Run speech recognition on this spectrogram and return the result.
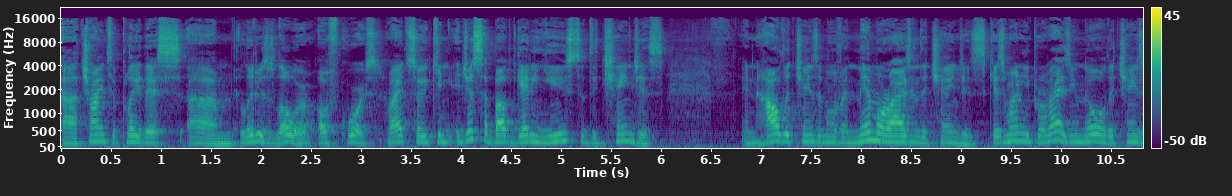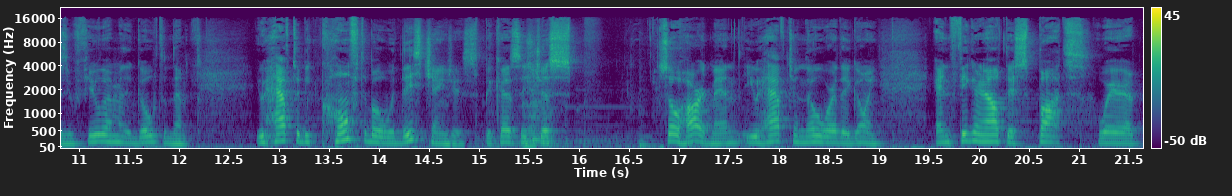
uh, trying to play this um, a little slower of course right? So you can it's just about getting used to the changes and how the changes move and memorizing the changes because when you improvise you know all the changes you feel them and you go to them you have to be comfortable with these changes because it's just so hard, man. You have to know where they're going and figuring out the spots where,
